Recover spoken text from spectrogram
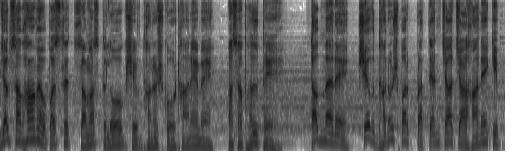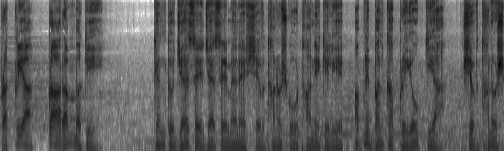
जब सभा में उपस्थित समस्त लोग शिव धनुष को उठाने में असफल थे तब मैंने शिव धनुष पर प्रत्यंचा चढ़ाने की प्रक्रिया प्रारंभ की। किंतु जैसे जैसे मैंने शिव धनुष को उठाने के लिए अपने बल का प्रयोग किया शिव धनुष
